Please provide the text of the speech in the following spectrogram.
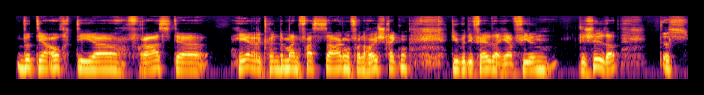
wird ja auch der Fraß der Heere, könnte man fast sagen, von Heuschrecken, die über die Felder herfielen, geschildert. Das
